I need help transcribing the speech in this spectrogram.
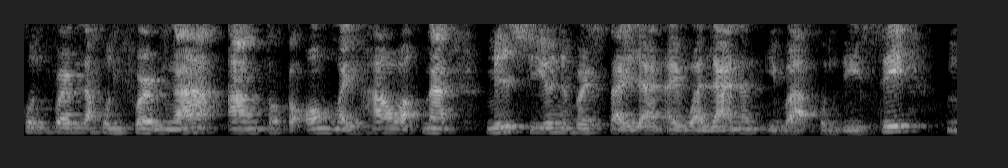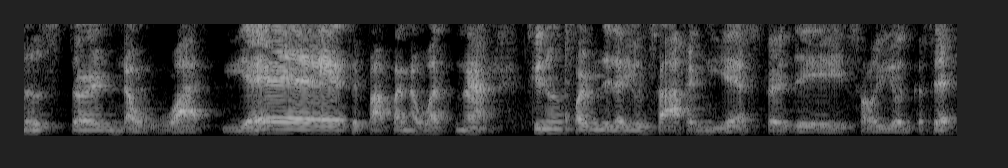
confirm na confirm nga ang totoong may hawak na Miss Universe Thailand ay wala ng iba kundi si Mr. Nawat. Yes, si Papa Nawat na kinonfirm nila yun sa akin yesterday. So yun, kasi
